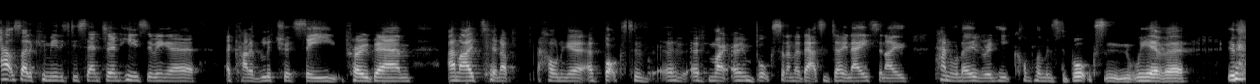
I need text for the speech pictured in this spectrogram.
outside a community centre, and he's doing a a kind of literacy program, and I turn up holding a, a box of, of, of my own books that I'm about to donate, and I hand one over, and he compliments the books, and we have a you know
